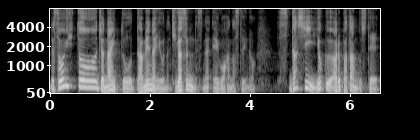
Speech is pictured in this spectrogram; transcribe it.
でそういう人じゃないとダメなような気がするんですね英語を話すというのは。だしよくあるパターンとして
